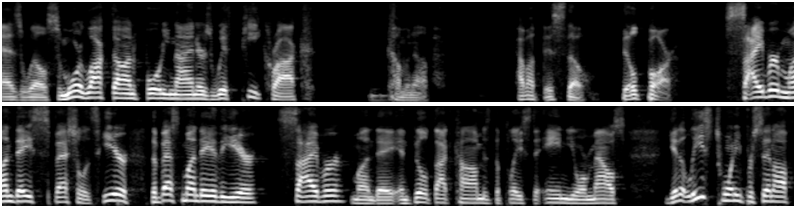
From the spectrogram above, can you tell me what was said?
as well. Some more locked on 49ers with P Croc coming up. How about this though? Built Bar. Cyber Monday special is here. The best Monday of the year, Cyber Monday, and built.com is the place to aim your mouse. Get at least 20% off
